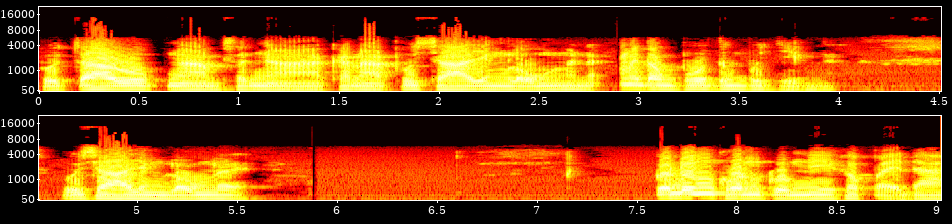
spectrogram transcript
พระเจ้ารูปงามสง่าขนาดผู้ชายยังหลงนะไม่ต้องพูดถึงผู้หญิงนะผู้ชายยังหลงเลย ก็ดึงคนกลุ่มนี้เข้าไปได้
